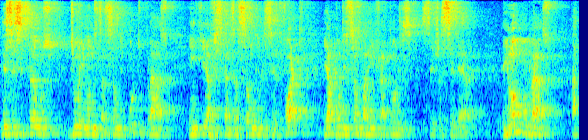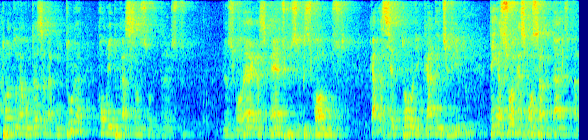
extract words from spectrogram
Necessitamos de uma imunização de curto prazo, em que a fiscalização deve ser forte e a punição para infratores seja severa. Em longo prazo, atuando na mudança da cultura com educação sobre trânsito. Meus colegas médicos e psicólogos, cada setor e cada indivíduo tem a sua responsabilidade para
